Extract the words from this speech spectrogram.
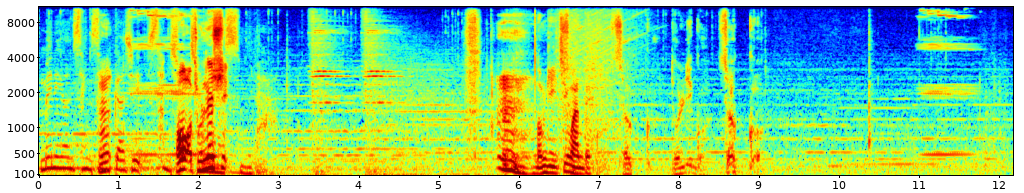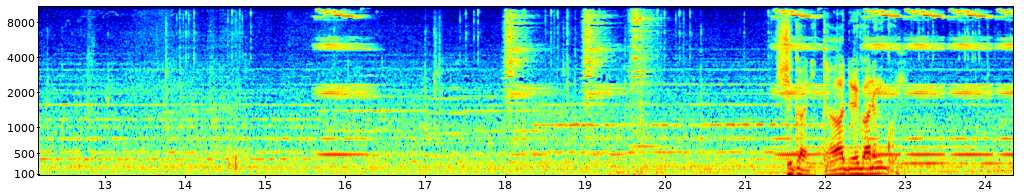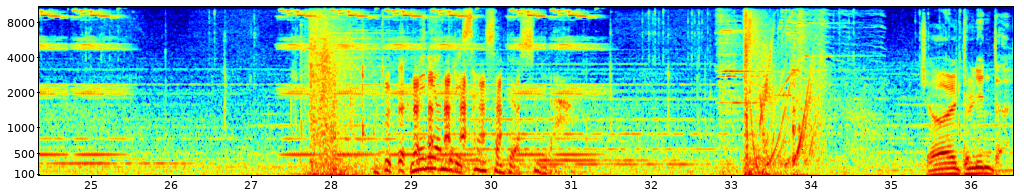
미니언 생성까지 30초 어, 졸래쉬. 남았습니다. 넘기기 찍으면 안 돼 섞고 돌리고 섞고. 다 돼가는군. 미니언들이 생성되었습니다. 잘 들린다.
